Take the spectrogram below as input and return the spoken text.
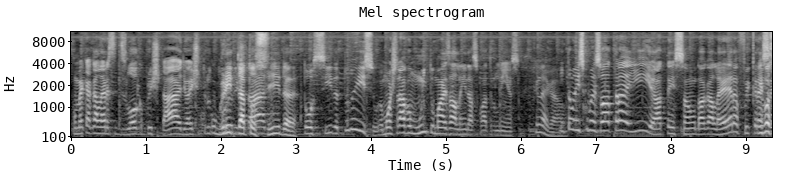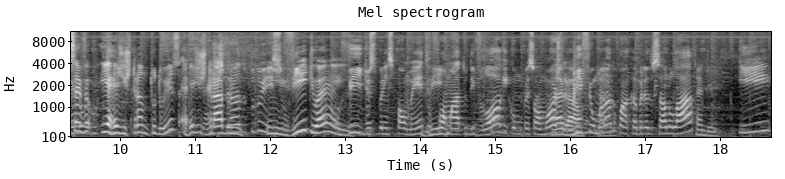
como é que a galera se desloca pro estádio, a estrutura O grito da estádio, torcida. torcida, tudo isso. Eu mostrava muito mais além das quatro linhas. Que legal. Então isso começou a atrair a atenção da galera, fui e crescendo. você ia registrando tudo isso? É registrado, Registrando em, tudo em isso. vídeo, é? Em- Vídeos principalmente, Vídeo. em formato de vlog, como o pessoal mostra, Legal. me filmando com a câmera do celular Entendi. e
